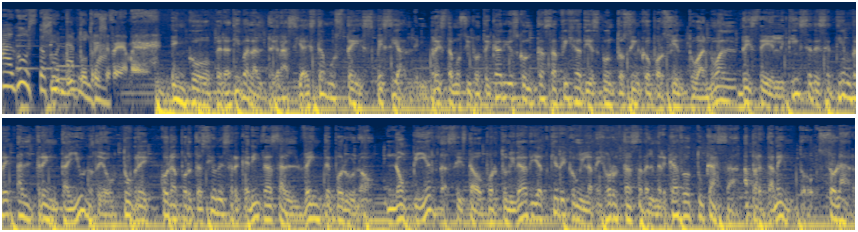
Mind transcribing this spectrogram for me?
A gusto con la vida. 100.3 FM. En Cooperativa La Altagracia estamos de especial en préstamos hipotecarios con tasa fija 10.5% anual desde el 15 de septiembre al 31 de octubre con aportaciones requeridas al 20 por 1. No pierdas esta oportunidad y adquiere con la mejor tasa del mercado tu casa, apartamento, solar.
